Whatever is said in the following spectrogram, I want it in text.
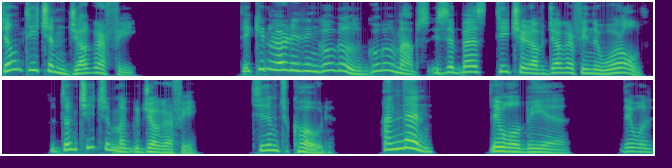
Don't teach them geography. They can learn it in Google. Google Maps is the best teacher of geography in the world. So don't teach them geography. Teach them to code, and then they will be a, they will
